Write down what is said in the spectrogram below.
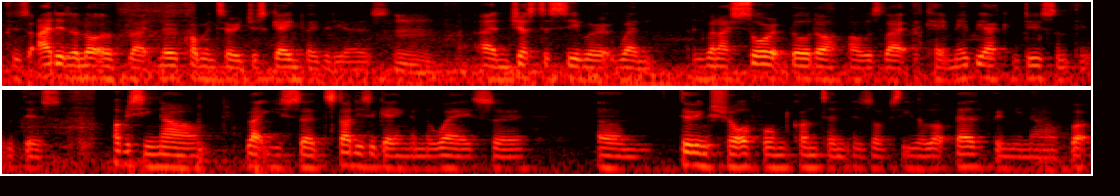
because I did a lot of like no commentary, just gameplay videos, Mm. and just to see where it went. And when I saw it build up, I was like, okay, maybe I can do something with this. Obviously now, like you said, studies are getting in the way, so um, doing short form content is obviously a lot better for me now. But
